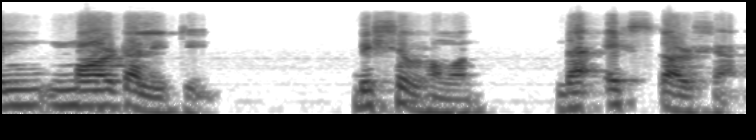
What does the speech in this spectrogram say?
ইমর্টালিটি বিশ্বভ্রমণ দ্য এক্সকারশন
